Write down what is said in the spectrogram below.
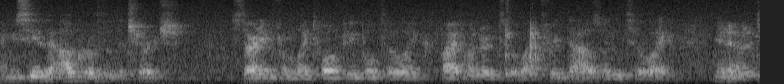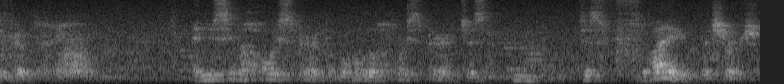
and we see the outgrowth of the church, starting from like 12 people to like 500 to like 3,000 to like, you know, it just goes. And you see the Holy Spirit, the role of the Holy Spirit just, just flooding the church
